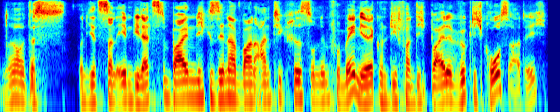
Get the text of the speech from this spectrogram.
Ja, und, das, und jetzt dann eben die letzten beiden, die ich gesehen habe, waren Antichrist und Nymphomaniac und die fand ich beide wirklich großartig.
